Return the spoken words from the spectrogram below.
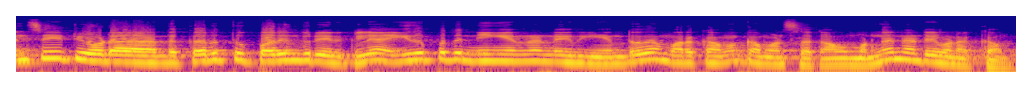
என்சிடியோட அந்த கருத்து பரிந்துரை இருக்கு இல்லையா? இதை பற்றி நீங்கள் என்ன நினைக்கிறீங்கன்றதை மறக்காமல் கமெண்ட்ஸில் கமெண்ட் பண்ணுங்கள் நன்றி வணக்கம்.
